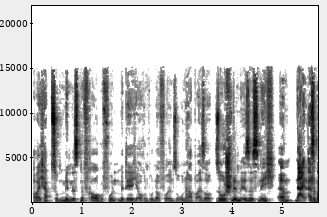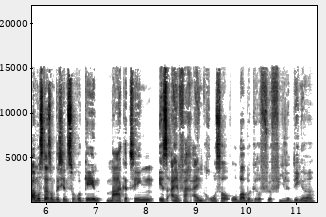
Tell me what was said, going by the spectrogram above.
aber ich habe zumindest eine Frau gefunden, mit der ich auch einen wundervollen Sohn habe. Also so schlimm ist es nicht. Ähm, nein, also man muss da so ein bisschen zurückgehen. Marketing ist einfach ein großer Oberbegriff für viele Dinge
